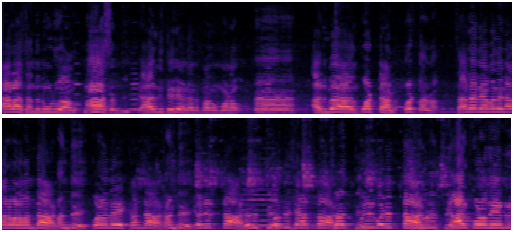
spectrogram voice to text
நாரா சந்துன்னு விடுவாங்க. நாயா சந்து யாருக்கும் தெரியாது அந்த பக்கம் மனம். அது போய் அவங்க போட்டாங்க போட்டாங்க சரதேவதை நகரவளம் வந்தார் வந்து. குழந்தையை கண்டார் கண்டு. எடுத்தார் எடுத்து. ஒன்று சேர்த்தார் சேர்த்து. உயிர் கொடுத்தார் உயிர் கொடுத்து. யார் குழந்தை என்று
